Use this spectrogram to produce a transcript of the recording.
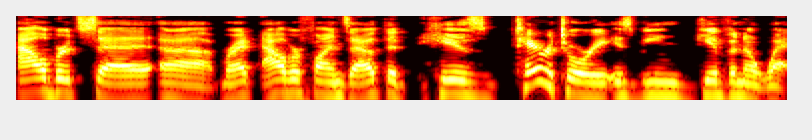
Albert said, uh, right? Albert finds out that his territory is being given away.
